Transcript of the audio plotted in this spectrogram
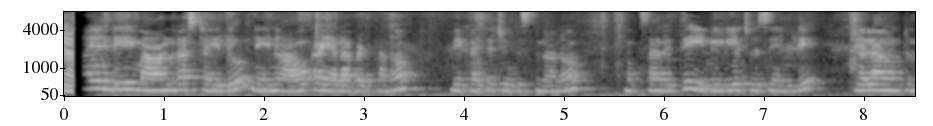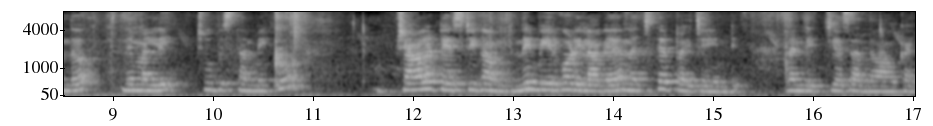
చాలా అండి. మా ఆంధ్ర స్టైలు. నేను ఆవకాయ ఎలా పెడతానో మీకైతే చూపిస్తున్నాను. ఒకసారి అయితే ఈ వీడియో చూసేయండి. ఎలా ఉంటుందో నేను మళ్ళీ చూపిస్తాను మీకు. చాలా టేస్టీగా ఉంటుంది. మీరు కూడా ఇలాగే నచ్చితే ట్రై చేయండి. రండి ఇచ్చేసేద్దాం ఆవకాయ.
